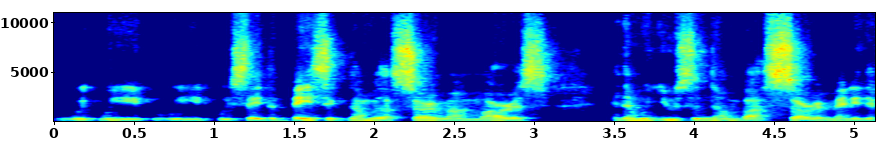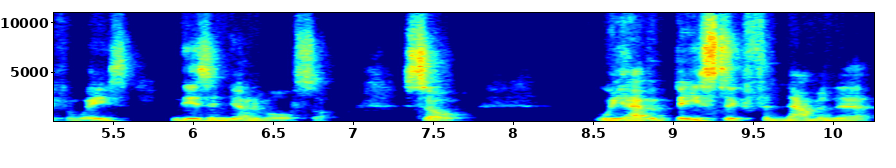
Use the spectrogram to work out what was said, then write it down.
we we we, we say the basic number of Sarah Morris, and then we use the number Sarah in many different ways. And these in Yonim also. So we have a basic phenomena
